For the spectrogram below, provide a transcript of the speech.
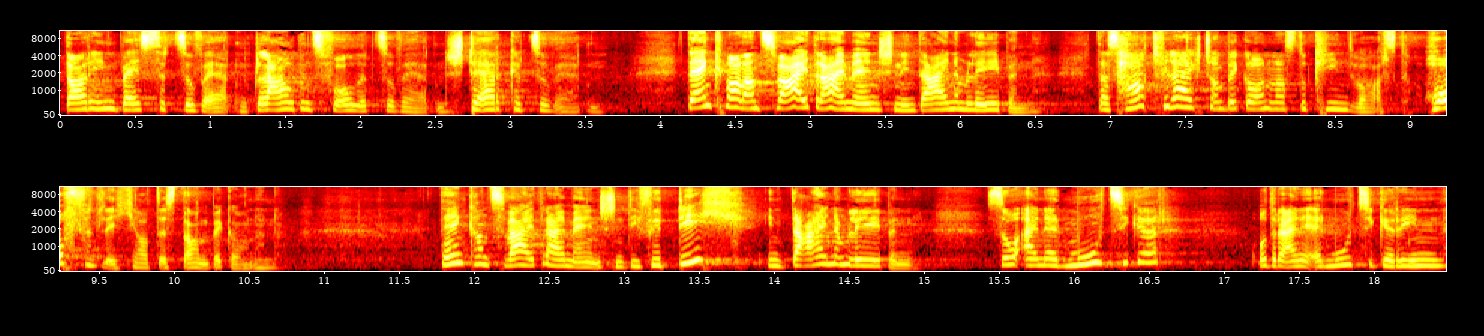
darin besser zu werden, glaubensvoller zu werden, stärker zu werden. Denk mal an zwei, drei Menschen in deinem Leben, das hat vielleicht schon begonnen, als du Kind warst. Hoffentlich hat es dann begonnen. Denk an zwei, drei Menschen, die für dich in deinem Leben so ein Ermutiger oder eine Ermutigerin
